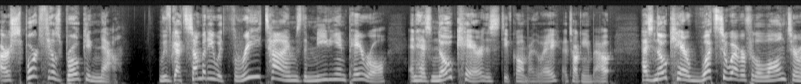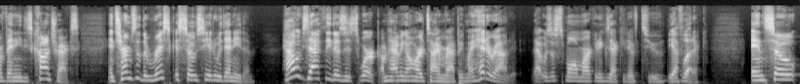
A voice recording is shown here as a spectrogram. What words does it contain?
Our sport feels broken now. We've got somebody with three times the median payroll and has no care. This is Steve Cohen, by the way, I'm talking about has no care whatsoever for the long term of any of these contracts in terms of the risk associated with any of them. How exactly does this work? I'm having a hard time wrapping my head around it. That was a small market executive to The Athletic. And so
